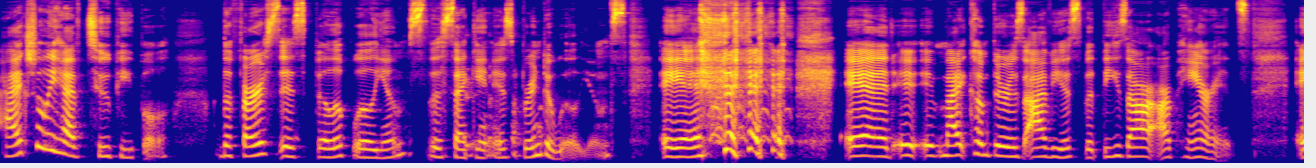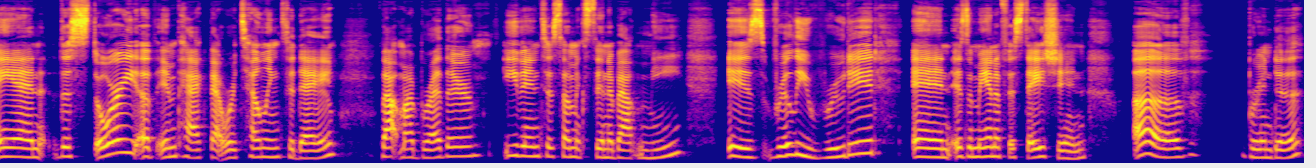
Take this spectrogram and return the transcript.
I actually have two people. The first is Philip Williams. The second is Brenda Williams. And and it, it might come through as obvious, but these are our parents. And the story of impact that we're telling today about my brother, even to some extent about me, is really rooted and is a manifestation of Brenda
